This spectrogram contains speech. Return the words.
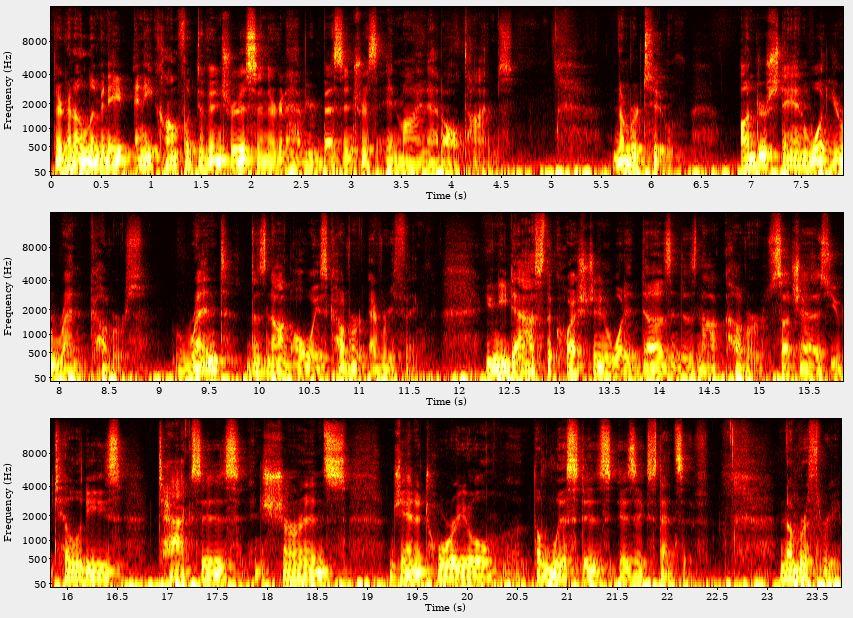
They're going to eliminate any conflict of interest and they're going to have your best interests in mind at all times. Number two, understand what your rent covers. Rent does not always cover everything. You need to ask the question what it does and does not cover, such as utilities, taxes, insurance, janitorial. The list is, is extensive. Number three,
